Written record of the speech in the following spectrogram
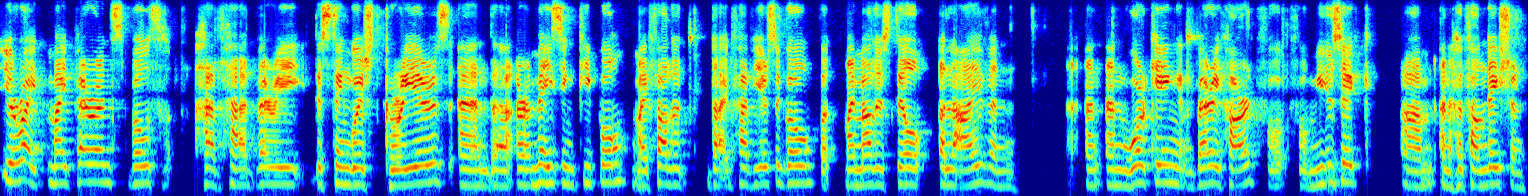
you're right. My parents both have had very distinguished careers and uh, are amazing people. My father died five years ago, but my mother's still alive and and, and working very hard for for music um, and her foundation.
